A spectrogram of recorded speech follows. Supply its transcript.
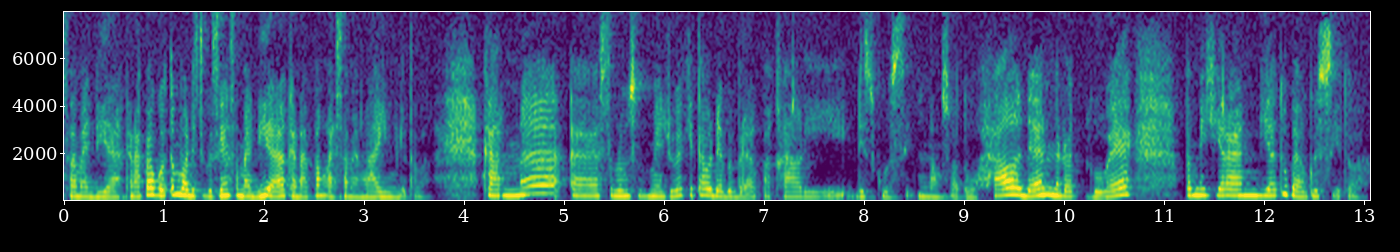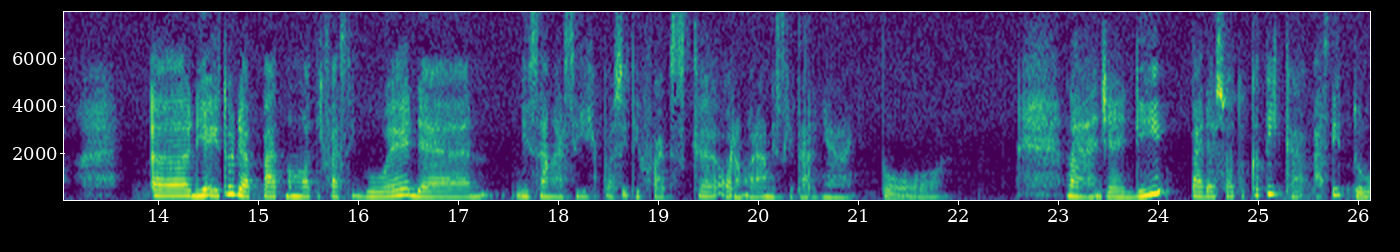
sama dia. Kenapa gue tuh mau diskusinya sama dia kenapa nggak sama yang lain gitu? Karena uh, sebelum sebelumnya juga kita udah beberapa kali diskusi tentang suatu hal dan menurut gue pemikiran dia tuh bagus gitu. Uh, dia itu dapat memotivasi gue dan bisa ngasih positive vibes ke orang-orang di sekitarnya gitu. Nah jadi pada suatu ketika pas itu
